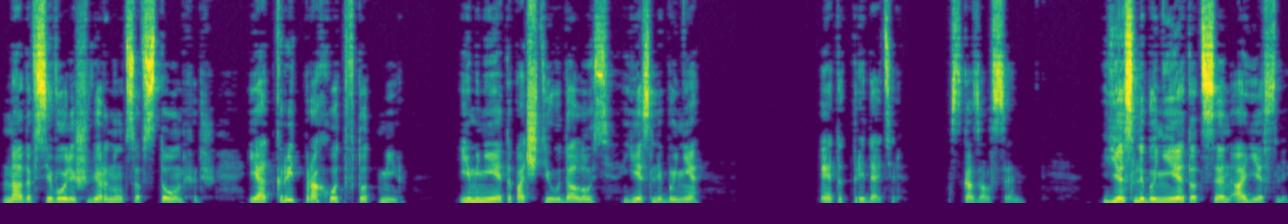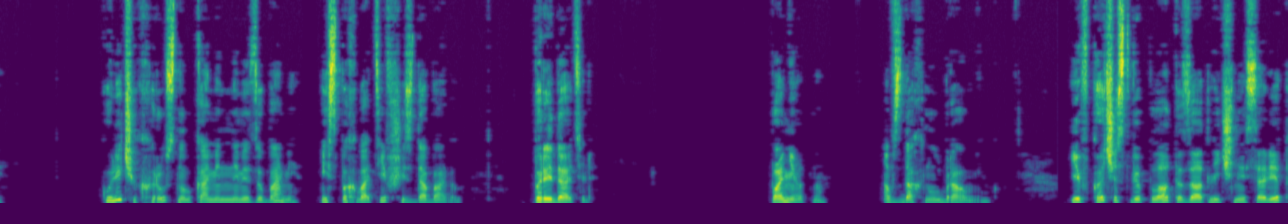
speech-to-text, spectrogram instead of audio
Надо всего лишь вернуться в Стоунхедж и открыть проход в тот мир. И мне это почти удалось, если бы не... «Этот предатель», — сказал Сен. «Если бы не этот Сен, а если?» Куличик хрустнул каменными зубами и, спохватившись, добавил. «Предатель». «Понятно», — вздохнул Браунинг. «И в качестве платы за отличный совет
